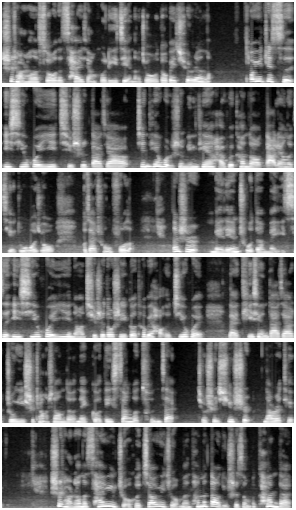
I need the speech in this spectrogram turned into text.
市场上的所有的猜想和理解呢，就都被确认了。关于这次议息会议，其实大家今天或者是明天还会看到大量的解读，我就不再重复了。但是美联储的每一次议息会议呢，其实都是一个特别好的机会，来提醒大家注意市场上的那个第三个存在，就是叙事 （narrative）。市场上的参与者和交易者们，他们到底是怎么看待，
